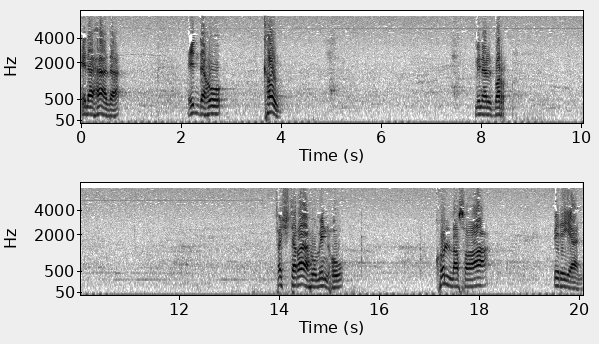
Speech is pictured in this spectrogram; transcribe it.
إلى هذا عنده كوم من البر فاشتراه منه كل صاع بريال.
